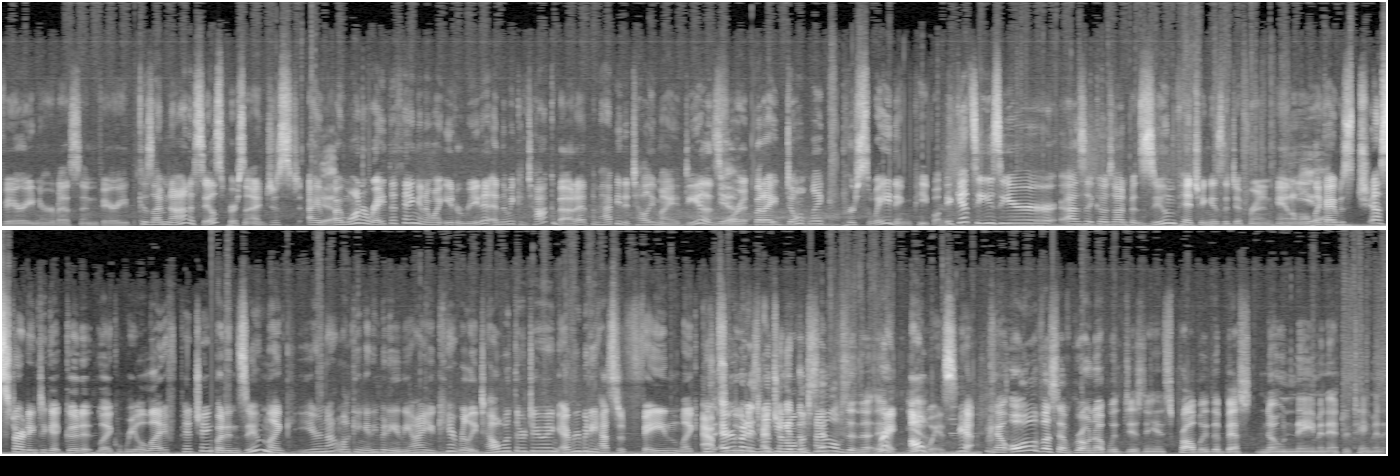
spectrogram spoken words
very nervous and very, because I'm not a salesperson. I just, I, Yeah. I want to write the thing and I want you to read it and then we can talk about it. I'm happy to tell you my ideas Yeah. for it, but I don't like persuading people. It gets easier as it goes on, but Zoom pitching is a different animal. Like I was just starting to get good at like real life pitching, but in Zoom, like you're not looking anybody in the eye. You can't really tell what they're doing. Everybody has to feign like absolute everybody's looking at the time. themselves in the Right, yeah. always, yeah. Now, all of us have grown up with Disney. It's probably the best known name in entertainment.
